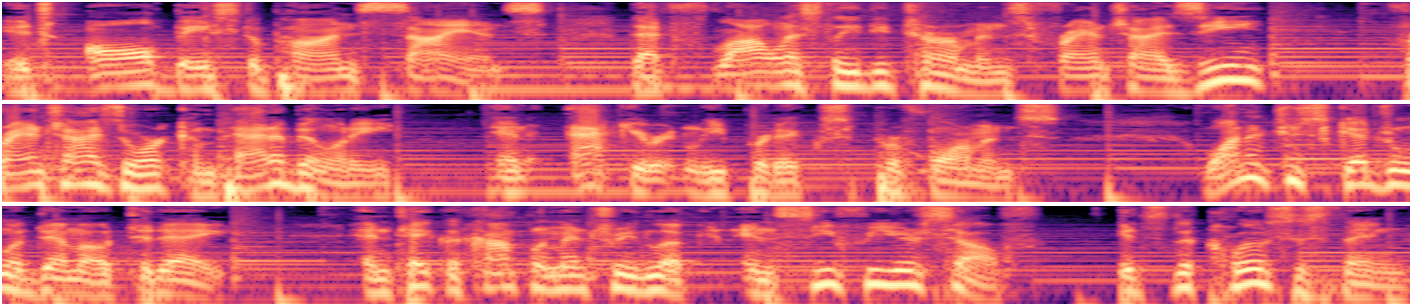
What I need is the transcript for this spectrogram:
It's all based upon science that flawlessly determines franchisee, franchisor compatibility, and accurately predicts performance. Why don't you schedule a demo today and take a complimentary look and see for yourself? It's the closest thing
